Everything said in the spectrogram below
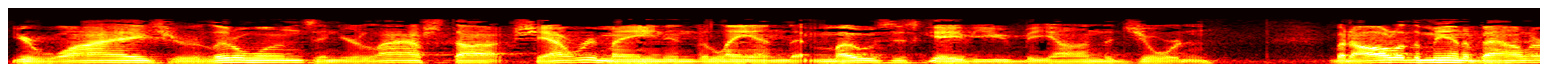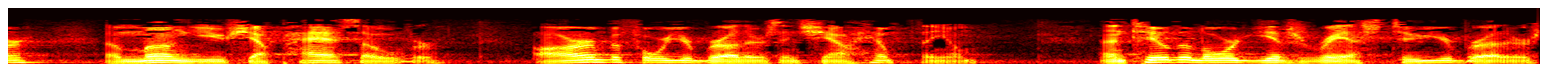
Your wives, your little ones, and your livestock shall remain in the land that Moses gave you beyond the Jordan. But all of the men of valor among you shall pass over, armed before your brothers, and shall help them, until the Lord gives rest to your brothers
